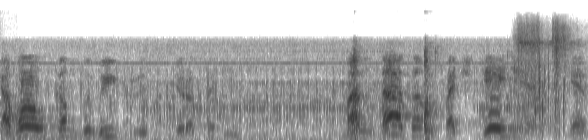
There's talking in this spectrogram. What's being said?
Я волком бы выгрыз бюрократизм. Мандатом почтения нет.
